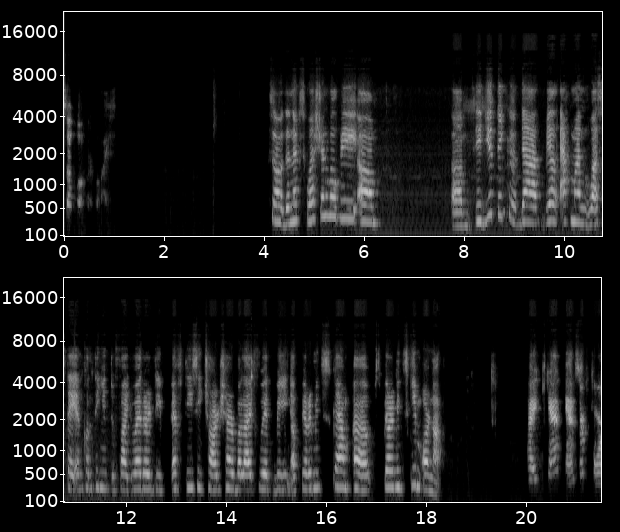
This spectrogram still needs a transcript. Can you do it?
So So the next question will be, um, um, did you think that Bill Ackman was stay and continue to fight whether the FTC charged Herbalife with being a pyramid scam, uh, pyramid scheme or not? I can't answer for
